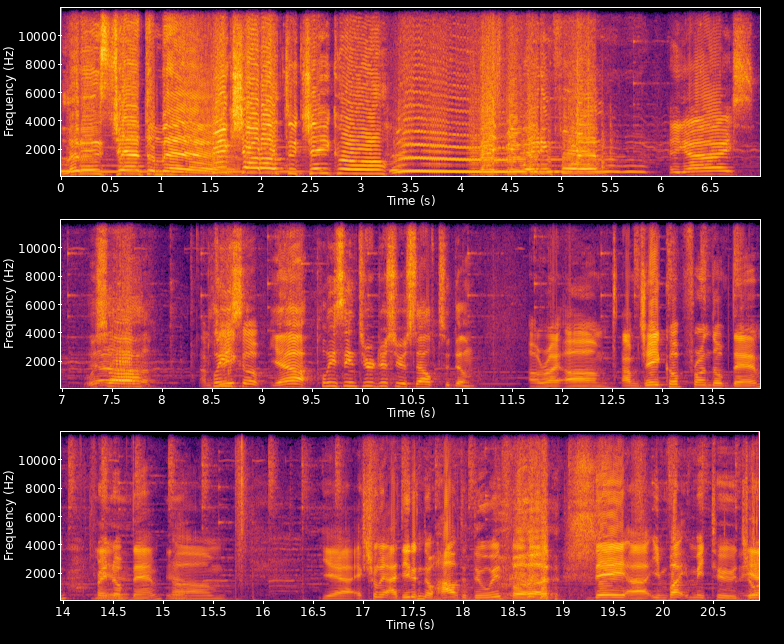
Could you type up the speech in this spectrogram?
Ladies and gentlemen. Big shout out to Jacob. You guys been waiting for him. Hey guys, What's Yeah. up? I'm Please, Jacob. yeah, please introduce yourself to them. All right, um, I'm Jacob, friend of them, friend Yeah, of them. yeah. Um, yeah, actually, I didn't know how to do it, but they uh, invite me to join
